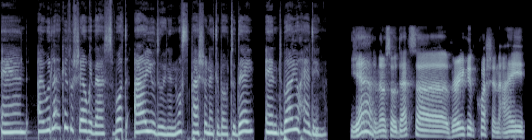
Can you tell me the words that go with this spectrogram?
And I would like you to share with us what are you doing and most passionate about today, and where are you heading? Yeah, no, so that's a very good question. I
